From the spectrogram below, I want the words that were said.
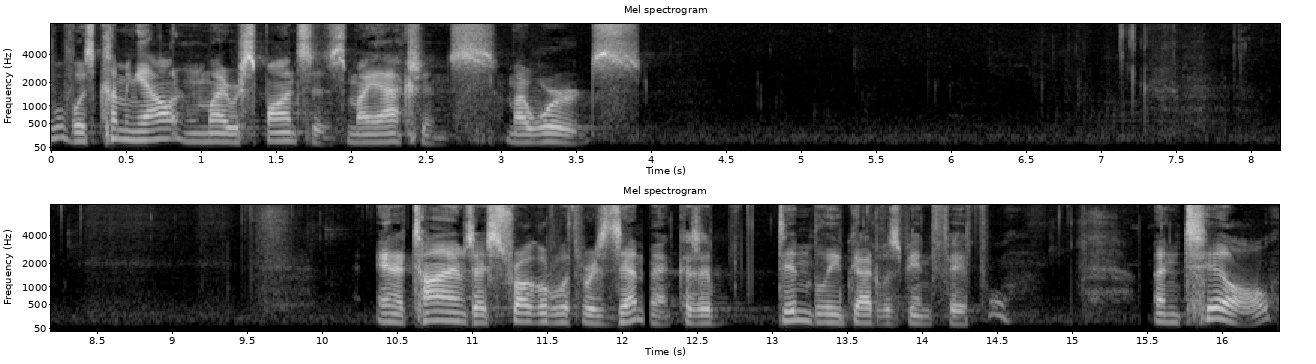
was coming out in my responses, my actions, my words. And at times I struggled with resentment because I didn't believe God was being faithful until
